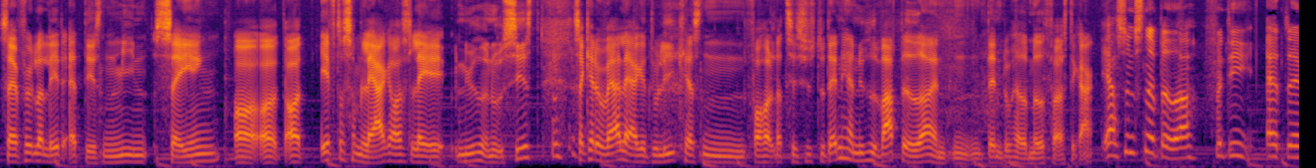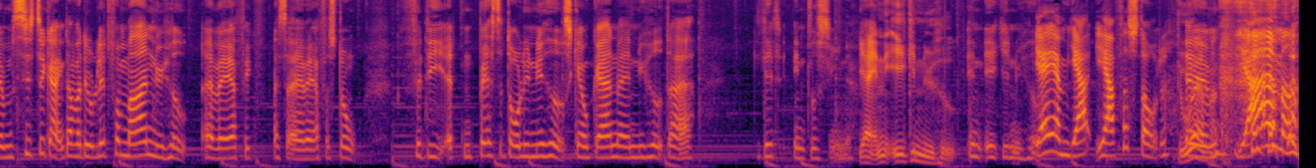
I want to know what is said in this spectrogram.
så jeg føler lidt, at det er sådan min saying. Og, og, og eftersom Lærke også lagde nyheden ud sidst, så kan det jo være, Lærke, du lige kan sådan forholde dig til. Synes du, den her nyhed var bedre, end den, den du havde med første gang? Jeg synes, den er bedre, fordi at øhm, sidste gang, der var det jo lidt for meget en nyhed, af hvad jeg, fik, altså af hvad jeg forstod. Fordi at den bedste dårlige nyhed skal jo gerne være en nyhed, der er lidt intetsigende. Ja, en ikke-nyhed. En ikke-nyhed. Ja, jamen, jeg, jeg forstår det. Du er Øhm. med. Jeg er med.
